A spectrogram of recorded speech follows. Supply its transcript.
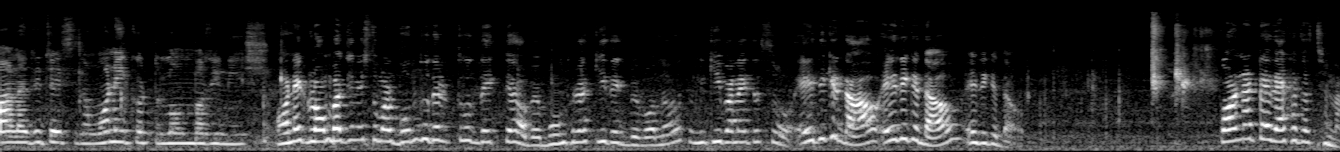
বানাতে চাইছিলাম অনেক একটা লম্বা জিনিস। অনেক লম্বা জিনিস তোমার বন্ধুদের তো দেখতে হবে। বন্ধুরা কি দেখবে বলো? তুমি কি বানাইতেছো? এইদিকে দাও এইদিকে দাও এইদিকে দাও। কর্নারটায় দেখা যাচ্ছে না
